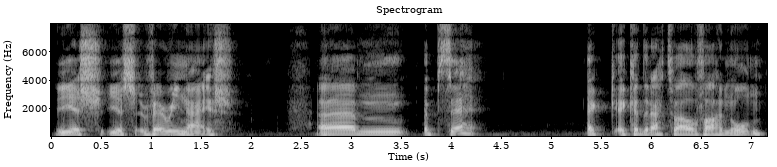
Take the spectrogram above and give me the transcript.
Yes, yes, very nice. Ehm op zich, ik, ik heb er echt wel van genoten.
